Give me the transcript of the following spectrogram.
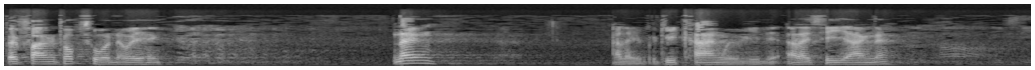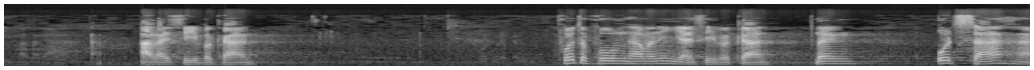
ไปฟังทบทวนเอาเองหนึ่งอะไรเมื่อกี้ค้างเมื่อกี้เนี่ยอะไรสี่อย่างนะอะไรสี่ประการ พุทธภูมิธรรมอันยิ่งใหญ่สี่ประการหนึ่งอุตสาหะ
